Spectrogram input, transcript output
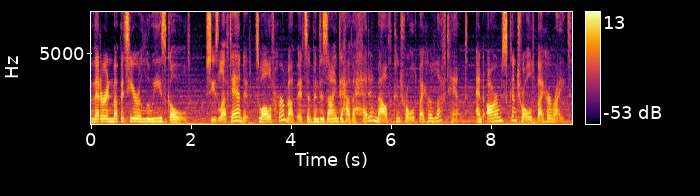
veteran Muppeteer Louise Gold. She's left handed, so all of her Muppets have been designed to have a head and mouth controlled by her left hand and arms controlled by her right.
